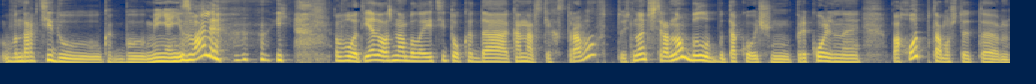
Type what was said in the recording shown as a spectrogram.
в Антарктиду, как бы меня не звали. вот, я должна была идти только до Канарских островов. То есть, но это все равно было бы такой очень прикольный поход, потому что это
